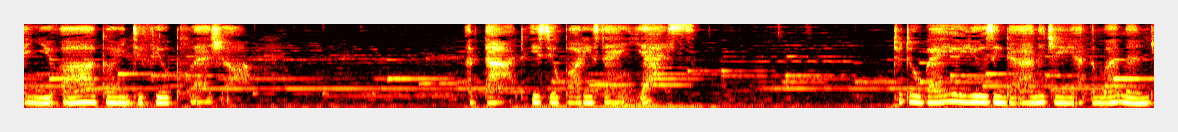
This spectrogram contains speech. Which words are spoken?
And you are going to feel pleasure. And that is your body saying yes to the way you're using the energy at the moment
